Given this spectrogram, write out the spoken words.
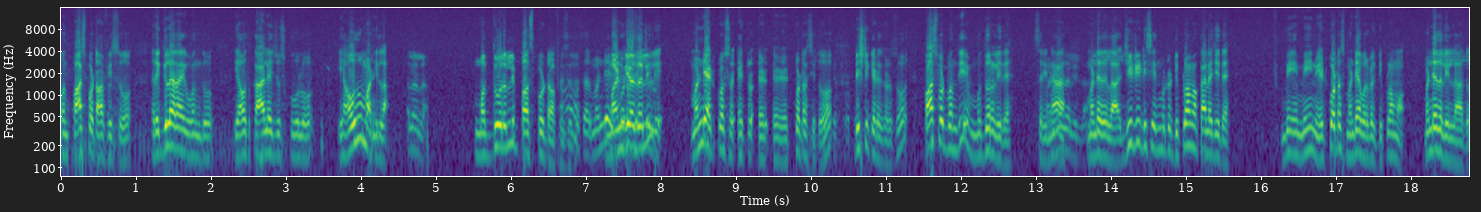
ಒಂದು ಪಾಸ್ಪೋರ್ಟ್ ಆಫೀಸು ರೆಗ್ಯುಲರ್ ಆಗಿ ಒಂದು ಯಾವ್ದು ಕಾಲೇಜು ಸ್ಕೂಲು ಯಾವುದೂ ಮಾಡಿಲ್ಲ. ಅಲ್ಲಲ್ಲ ಮದ್ದೂರಲ್ಲಿ ಪಾಸ್ಪೋರ್ಟ್ ಆಫೀಸ್ ಇದೆ. ಮಂಡ್ಯದಲ್ಲಿ ಮಂಡ್ಯ ಹೆಡ್ ಕ್ವಾರ್ಟರ್ಸ್ ಹೆಡ್ ಕ್ವಾರ್ಟರ್ಸ್ ಇದು ಡಿಸ್ಟಿಕ್ ಹೆಡ್ ಕ್ವಾರ್ಟರ್ಸು ಪಾಸ್ಪೋರ್ಟ್ ಬಂದು ಮದ್ದೂರಲ್ಲಿ ಇದೆ ಸರಿನಾ ಮಂಡ್ಯದಲ್ಲ ಜಿ ಡಿ ಡಿ ಸಿ ಅಂದ್ಬಿಟ್ಟು ಡಿಪ್ಲೊಮಾ ಕಾಲೇಜ್ ಇದೆ. ಮೇನ್ ಹೆಡ್ ಕ್ವಾರ್ಟರ್ಸ್ ಮಂಡ್ಯ ಬರ್ಬೇಕು ಡಿಪ್ಲೊಮಾ ಮಂಡ್ಯದಲ್ಲಿ ಇಲ್ಲ ಅದು.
